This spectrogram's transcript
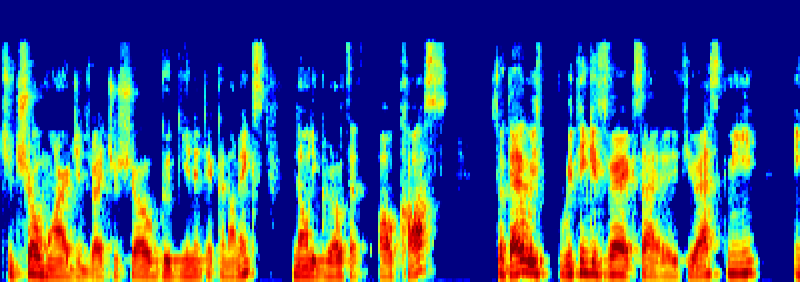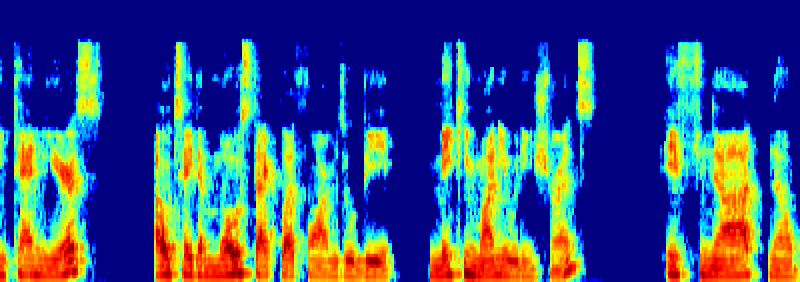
to show margins, right? To show good unit economics, not only growth at all costs. So that we we think is very exciting. If you ask me, in ten years, I would say that most tech platforms will be making money with insurance, if not, you know,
